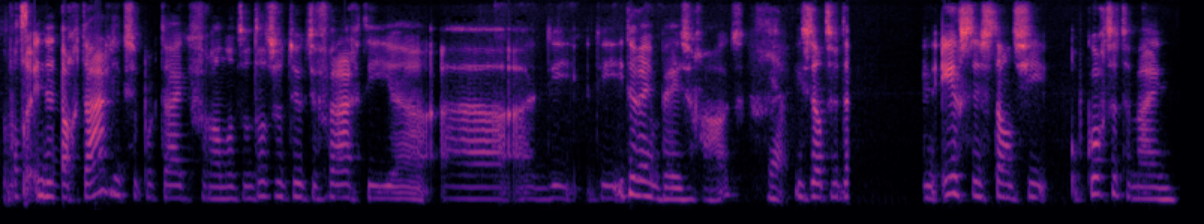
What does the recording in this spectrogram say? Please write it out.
wat er in de dagdagelijkse praktijk verandert, want dat is natuurlijk de vraag die, uh, die, die iedereen bezighoudt, ja. is dat we in eerste instantie op korte termijn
